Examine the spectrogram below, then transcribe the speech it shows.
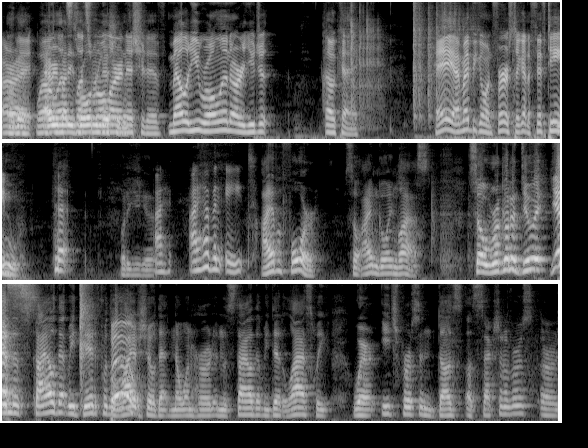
All Okay, right, well, let's, let's roll our initiative. initiative. Mel, are you rolling or are you just. Okay. Hey, I might be going first. I got a 15. Ooh, what do you get? I I have an eight. I have a four, so I'm going last. So we're gonna do it Yes! in the style that we did for the Boom! live show that no one heard, in the style that we did last week, where each person does a section of yours, or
